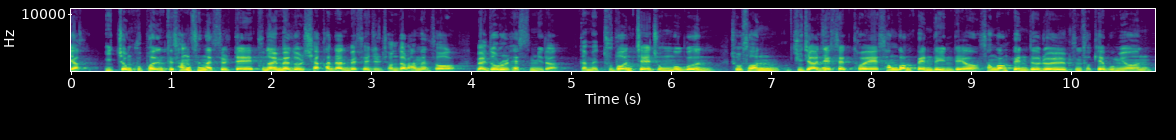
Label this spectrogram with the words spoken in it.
약 2.9% 상승했을 때 분할 매도를 시작한다는 메시지를 전달하면서 매도를 했습니다. 그다음에 두 번째 종목은 조선 기자재 섹터의 성광 밴드인데요. 성광 밴드를 분석해 보면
